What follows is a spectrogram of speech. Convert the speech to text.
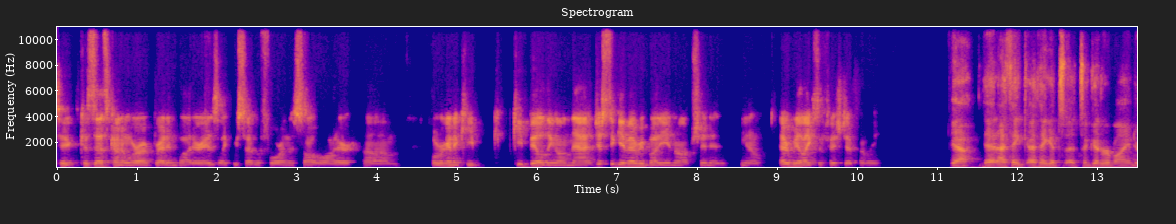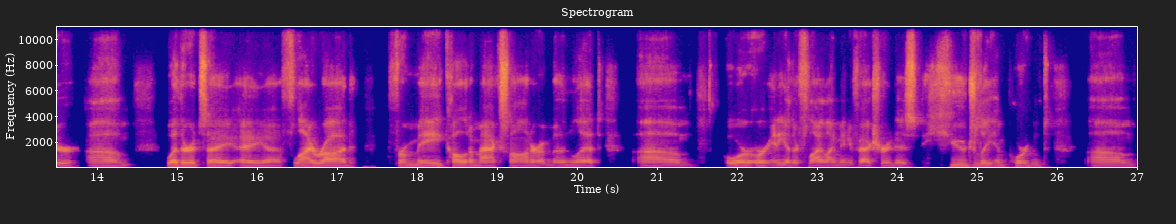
to because that's kind of where our bread and butter is, like we said before in the saltwater. Um, but we're gonna keep keep building on that just to give everybody an option and you know everybody likes to fish differently. Yeah, and I think I think it's it's a good reminder. Um, whether it's a, a, a fly rod from me, call it a Maxon or a Moonlit, um, or or any other fly line manufacturer, it is hugely important um,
